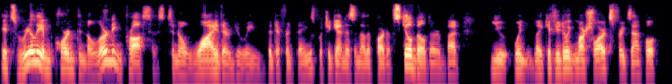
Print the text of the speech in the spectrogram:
it's really important in the learning process to know why they're doing the different things which again is another part of skill builder but you when like if you're doing martial arts for example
